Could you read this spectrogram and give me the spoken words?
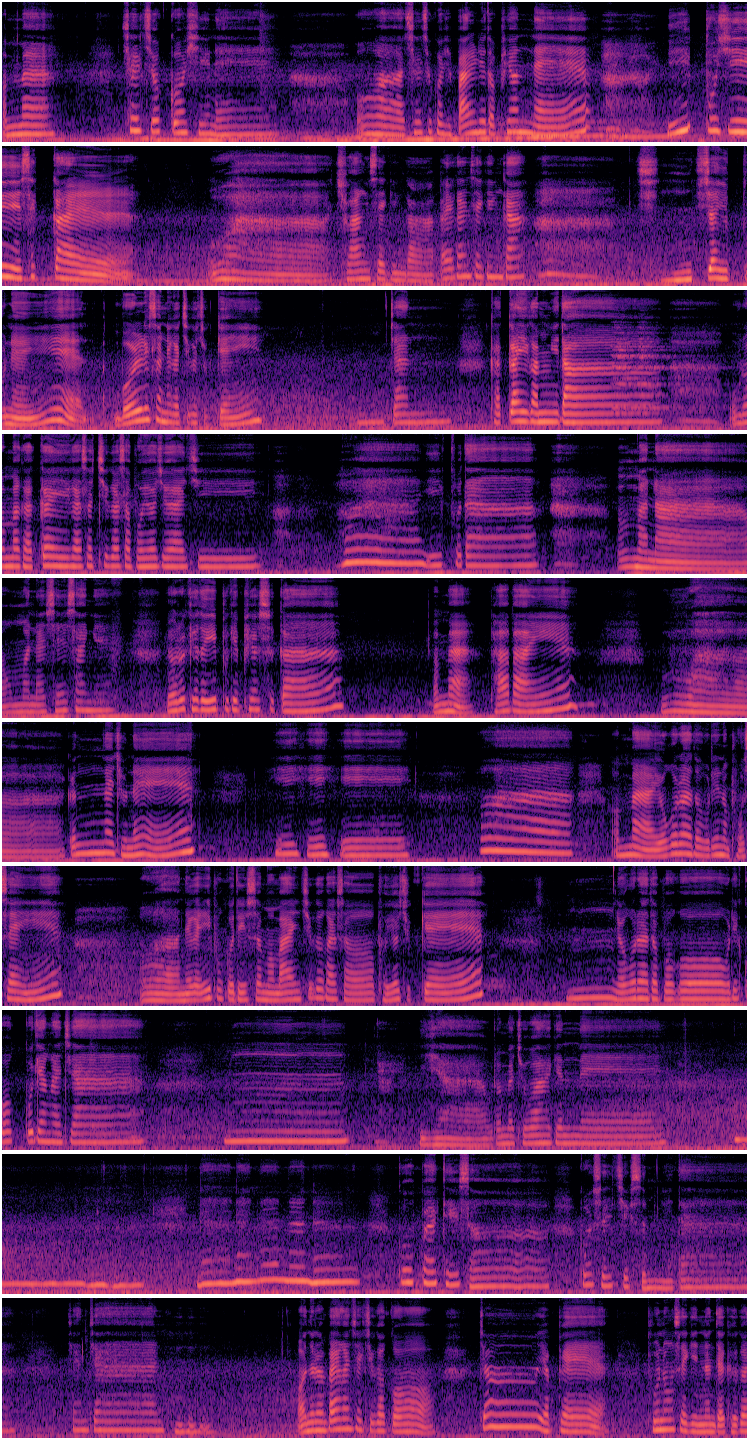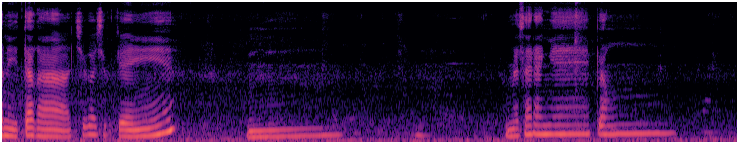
엄마 철쭉꽃이네. 우와 철쭉꽃이 빨리도 피었네. 이쁘지 색깔. 우와 주황색인가 빨간색인가? 진짜 이쁘네. 멀리서 내가 찍어줄게. 음, 짠. 가까이 갑니다 우리 엄마 가까이 가서 찍어서 보여줘야지. 와 이쁘다. 엄마나 엄마나 세상에. 요렇게도 이쁘게 피었을까? 엄마 봐봐잉. 우와 끝내주네. 히히히. 와 엄마 요거라도 우리는 보세요 와 내가 이쁜 꽃 있으면 많이 찍어가서 보여줄게. 음 요거라도 보고 우리 꽃 구경하자. 음 이야 우리 엄마 좋아하겠네. 음, 나나나나나 꽃밭에서 꽃을 찍습니다. 짠짠 오늘은 빨간색 찍었고 저 옆에 분홍색이 있는데 그거는 이따가 찍어줄게. 음. 정말 사랑해. 뿅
